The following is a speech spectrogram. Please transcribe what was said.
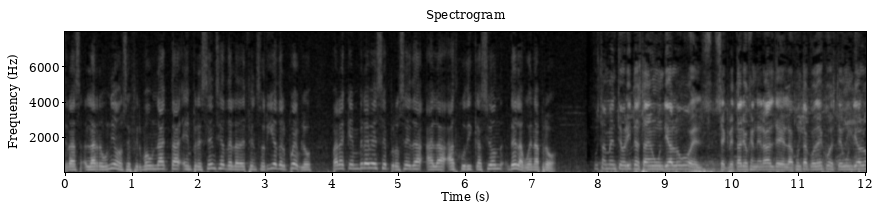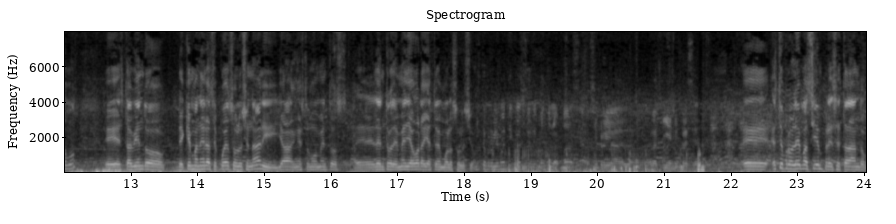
Tras la reunión se firmó un acta en presencia de la Defensoría del Pueblo para que en breve se proceda a la adjudicación de la Buena Pro. Justamente ahorita está en un diálogo, el secretario general de la Junta Codeco está en un diálogo, eh, está viendo de qué manera se puede solucionar y ya en estos momentos, eh, dentro de media hora ya tenemos la solución. ¿Esta problemática desde cuándo la pasa? Siempre la, la, la tiene presente. Eh, este problema siempre se está dando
